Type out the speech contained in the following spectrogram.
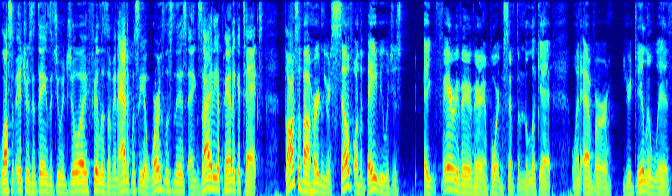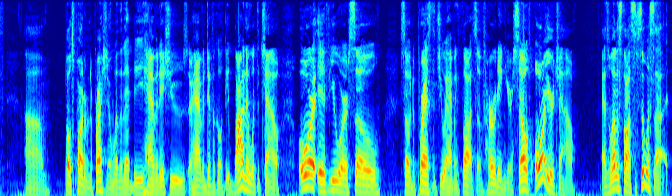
loss of interest in things that you enjoy, feelings of inadequacy or worthlessness, anxiety or panic attacks, thoughts about hurting yourself or the baby, which is a very, very, very important symptom to look at whenever you're dealing with um, postpartum depression, whether that be having issues or having difficulty bonding with the child, or if you are so so depressed that you are having thoughts of hurting yourself or your child, as well as thoughts of suicide.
